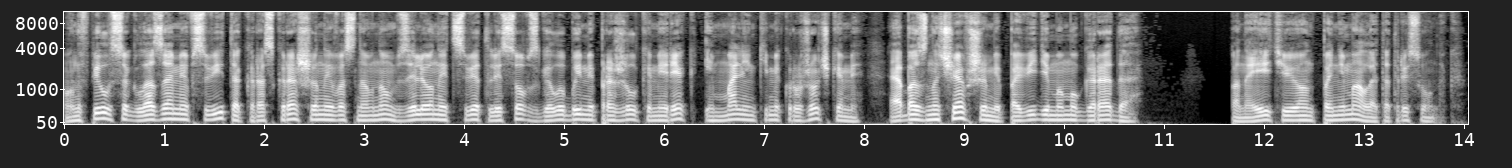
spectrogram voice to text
Он впился глазами в свиток, раскрашенный в основном в зеленый цвет лесов с голубыми прожилками рек и маленькими кружочками, обозначавшими, по-видимому, города. По наитию он понимал этот рисунок.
